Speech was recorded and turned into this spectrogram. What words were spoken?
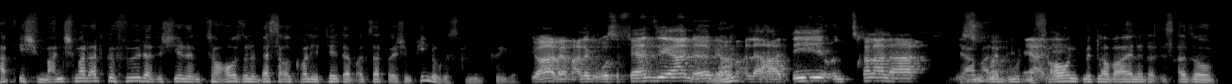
habe ich manchmal das Gefühl, dass ich hier zu Hause eine bessere Qualität habe, als das, was ich im Kino gescreent kriege. Ja, wir haben alle große Fernseher, ne? wir ja. haben alle HD und tralala. Wir haben alle guten ja, Sound nee. mittlerweile. Das ist also,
